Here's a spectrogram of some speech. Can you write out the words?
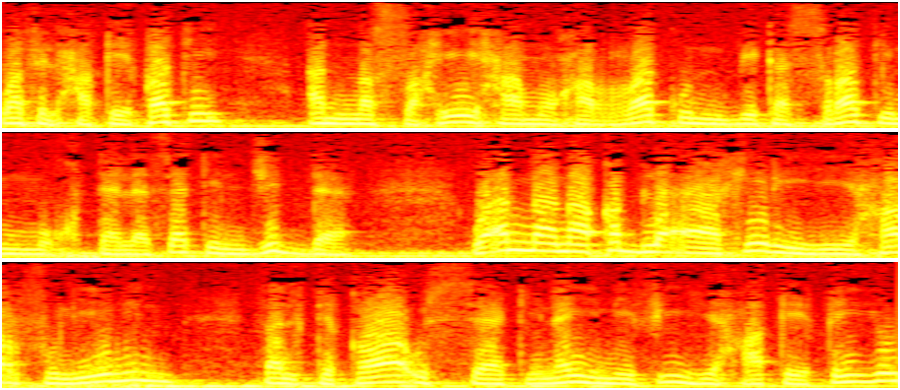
وفي الحقيقة أن الصحيح محرك بكسرة مختلسة جدا وأما ما قبل آخره حرف لين فالتقاء الساكنين فيه حقيقي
